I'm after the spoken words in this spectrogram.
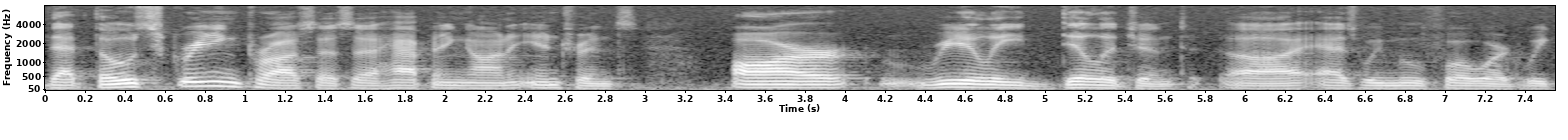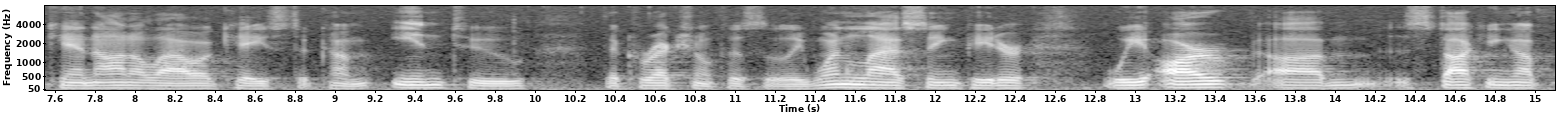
that those screening processes are happening on entrance are really diligent uh, as we move forward. We cannot allow a case to come into the correctional facility. One last thing, Peter, we are um, stocking up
